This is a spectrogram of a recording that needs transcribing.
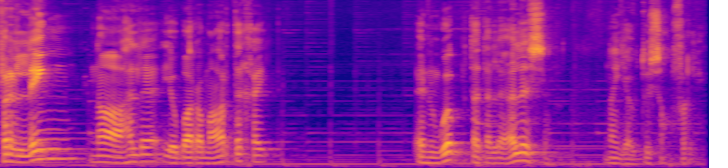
Verleng na hulle jou barmhartigheid in hoop dat hulle hulle sin na jou toe sal verleng.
